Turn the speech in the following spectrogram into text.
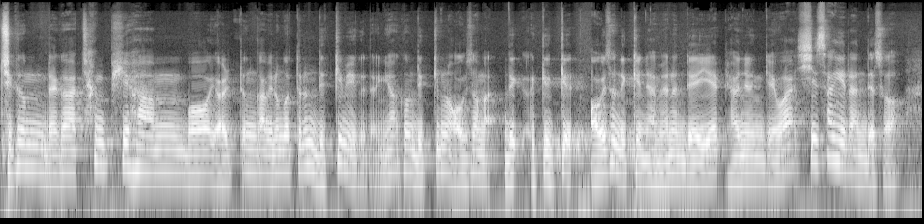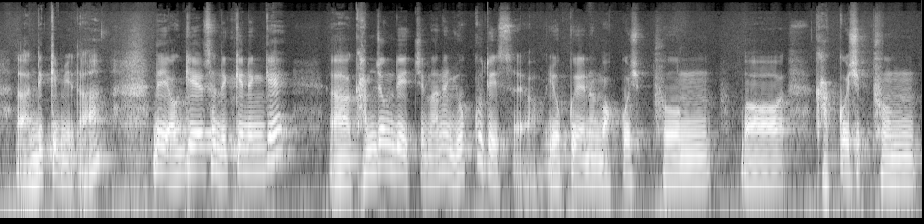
지금 내가 창피함 뭐 열등감 이런 것들은 느낌이거든요. 그럼 느낌을 어디서 느끼, 어디서 느끼냐면은 뇌의 변연계와 시상이라는 데서 어, 느낍니다. 근데 여기에서 느끼는 게 어, 감정도 있지만은 욕구도 있어요. 욕구에는 먹고 싶음, 뭐 갖고 싶음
